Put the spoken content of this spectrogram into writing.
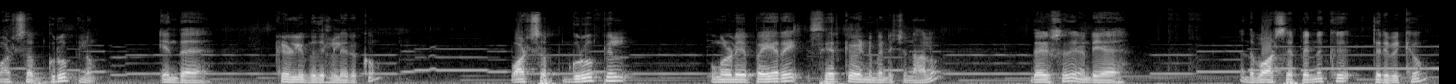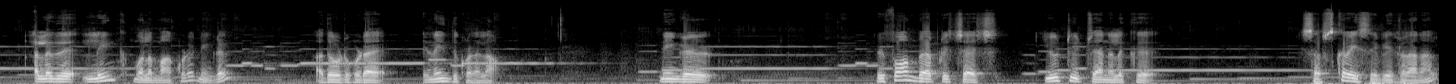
வாட்ஸ்அப் குரூப்பிலும் இந்த கேள்வி பதில்கள் இருக்கும். வாட்ஸ்அப் குரூப்பில் உங்களுடைய பெயரை சேர்க்க வேண்டும் என்று சொன்னாலும் தயவுசெய்து என்னுடைய அந்த வாட்ஸ்அப் எண்ணுக்கு தெரிவிக்கவும் அல்லது லிங்க் மூலமாக கூட நீங்கள் அதோடு கூட இணைந்து கொள்ளலாம். நீங்கள் ரிஃபார்ம் பேப்டிஸ்ட் சர்ச் யூடியூப் சேனலுக்கு சப்ஸ்கிரைப் செய்வீர்களானால்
